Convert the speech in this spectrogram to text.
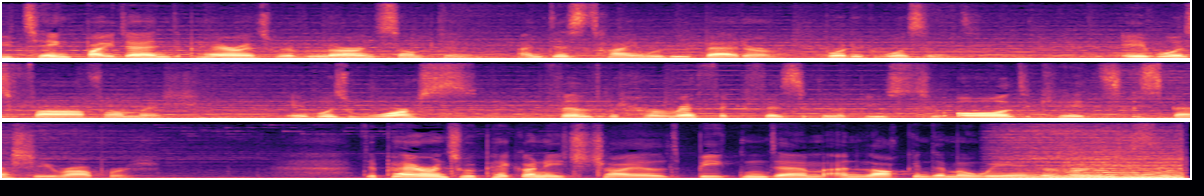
You'd think by then the parents would have learned something, and this time would be better, but it wasn't. It was far from it. It was worse, filled with horrific physical abuse to all the kids, especially Robert. The parents would pick on each child, beating them and locking them away in their rooms.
